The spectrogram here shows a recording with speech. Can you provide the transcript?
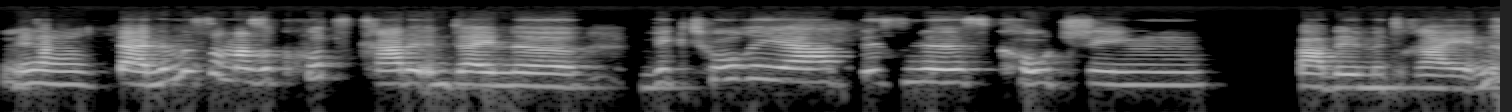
Ja. Da, nimm uns doch mal so kurz gerade in deine Victoria Business Coaching Bubble mit rein.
